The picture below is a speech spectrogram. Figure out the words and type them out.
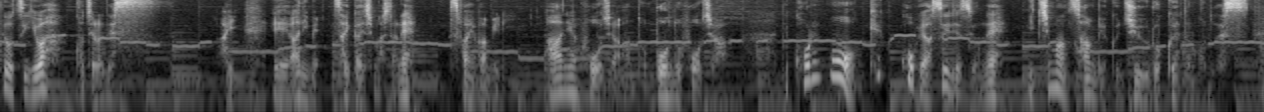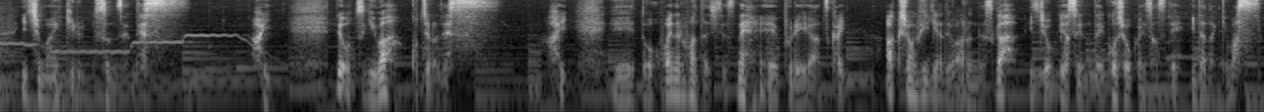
で、お次はこちらです。はい。えー、アニメ再開しましたね。スパイファミリー、アーニャ・フォージャーボンド・フォージャー。でこれも結構安いですよね。1万316円とのことです。1万円切る寸前です。はい。で、お次はこちらです。はい。えっ、ー、と、ファイナルファンタジーですね。えー、プレイアーツ改。アクションフィギュアではあるんですが、一応安いのでご紹介させていただきます。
